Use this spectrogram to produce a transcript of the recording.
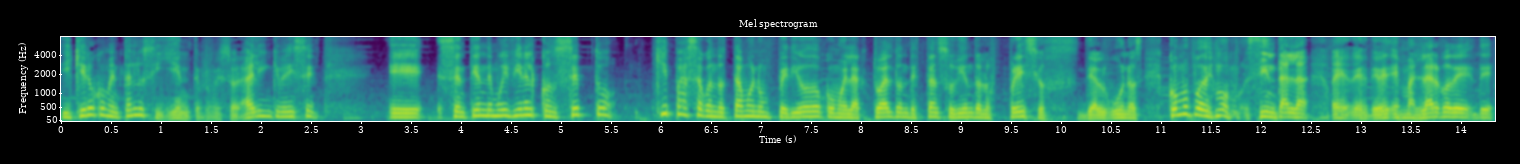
y quiero comentar lo siguiente, profesor. Alguien que me dice, eh, se entiende muy bien el concepto. ¿Qué pasa cuando estamos en un periodo como el actual donde están subiendo los precios de algunos? ¿Cómo podemos, sin darla, eh, es más largo de, de,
